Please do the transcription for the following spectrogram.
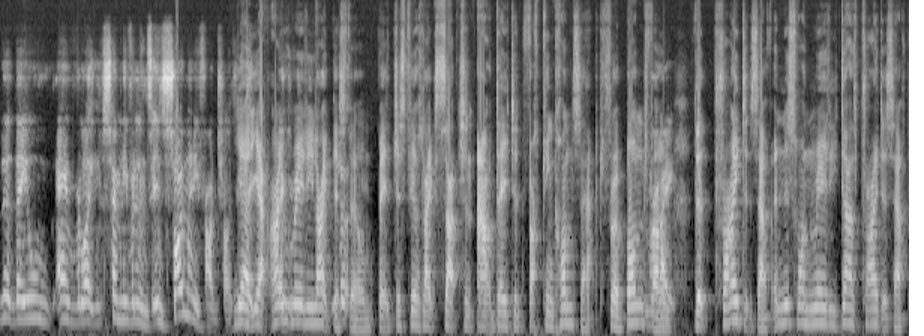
that they all, every, like, so many villains in so many franchises. Yeah, yeah, I really like this uh, film, but it just feels like such an outdated fucking concept for a Bond film Right. that prides itself, and this one really does pride itself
